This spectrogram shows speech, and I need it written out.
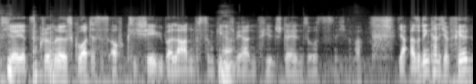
hier jetzt Criminal Squad, das ist auch Klischee überladen bis zum Geh ja. nicht mehr an vielen Stellen, so ist es nicht. Aber ja, also den kann ich empfehlen.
